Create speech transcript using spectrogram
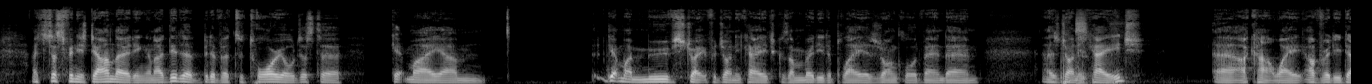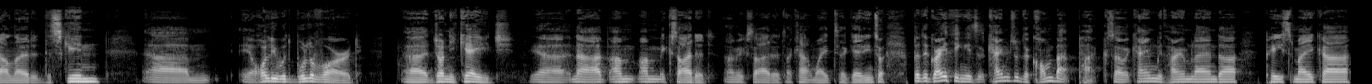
I just finished downloading, and I did a bit of a tutorial just to get my um get my moves straight for Johnny Cage because I'm ready to play as Jean Claude Van Damme as Johnny Cage. Uh, I can't wait. I've already downloaded the skin, um, you know, Hollywood Boulevard, uh, Johnny Cage. Yeah, no, I, I'm I'm excited. I'm excited. I can't wait to get into it. But the great thing is, it came with the combat pack, so it came with Homelander, Peacemaker,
